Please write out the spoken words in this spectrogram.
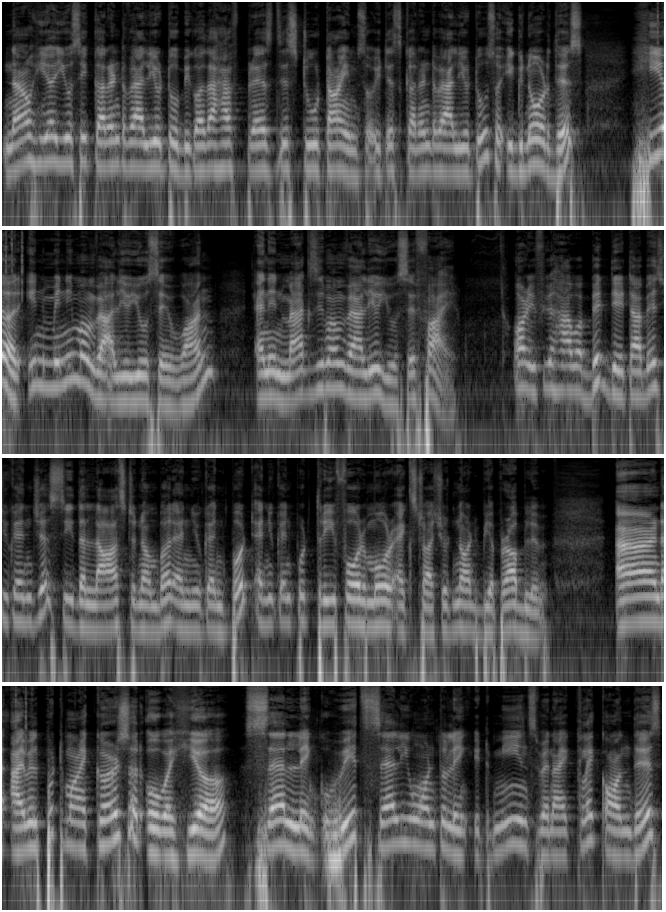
Now here you see current value 2 because I have pressed this two times so it is current value 2 so ignore this. Here in minimum value you say 1 and in maximum value you say 5 or if you have a big database you can just see the last number and you can put and you can put 3 4 more extra should not be a problem. And I will put my cursor over here cell link. Which cell you want to link. It means when I click on this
